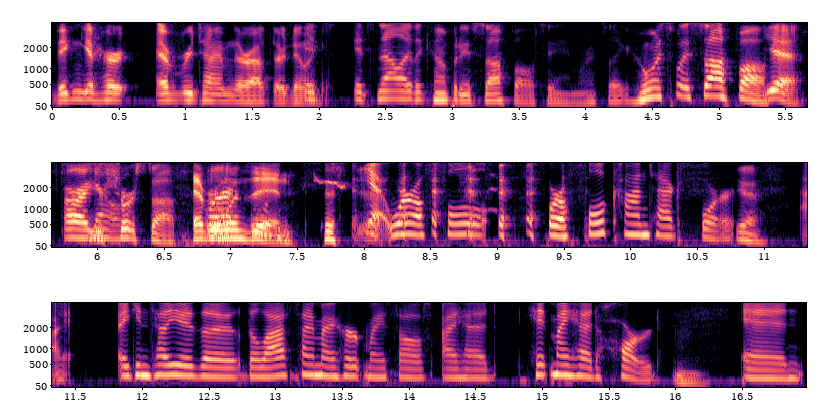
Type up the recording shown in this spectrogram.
they can get hurt every time they're out there doing It's it's not like the company's softball team where it's like, who wants to play softball? Yeah. All right, No. you're shortstop. Everyone's in. Yeah, we're a full we're a full contact sport. Yeah. I I can tell you the the last time I hurt myself, I had hit my head hard, mm. and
